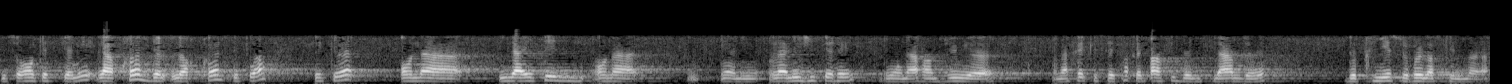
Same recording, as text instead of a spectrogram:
ils seront questionnés. La preuve de leur preuve, c'est quoi? C'est que on a, il a été, on a, on a légiféré ou on a rendu, euh, on a fait que ça fait partie de l'islam de, de prier sur eux lorsqu'ils meurent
